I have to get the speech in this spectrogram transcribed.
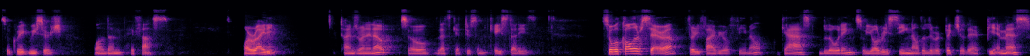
So great research. Well done, Hifas. Alrighty time's running out, so let's get to some case studies. So we'll call her Sarah, 35 year old female, gas, bloating. So you're already seeing now the liver picture there, PMS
